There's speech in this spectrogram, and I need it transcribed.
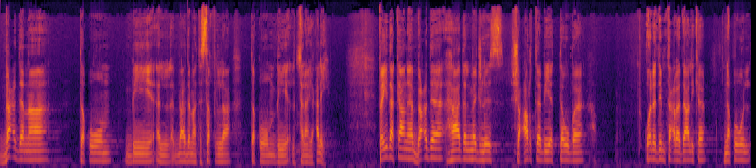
بعدما تقوم بعدما تستغفر الله تقوم بالثناء عليه. فإذا كان بعد هذا المجلس شعرت بالتوبة وندمت على ذلك نقول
